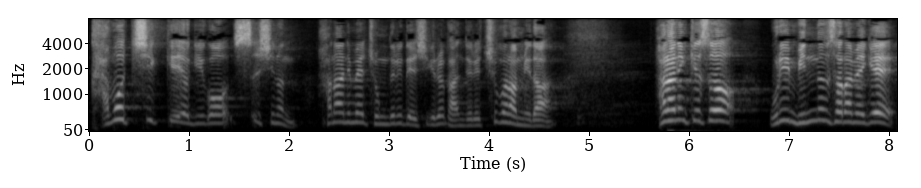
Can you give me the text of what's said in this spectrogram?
값어치 있게 여기고 쓰시는 하나님의 종들이 되시기를 간절히 축원합니다. 하나님께서 우리 믿는 사람에게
